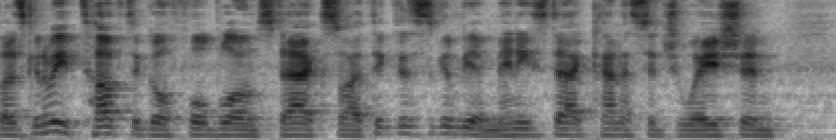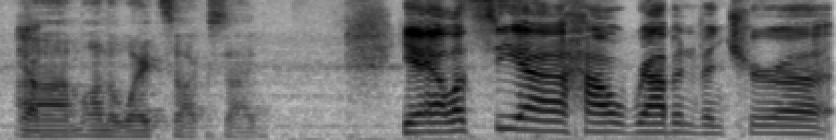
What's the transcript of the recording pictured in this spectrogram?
but it's going to be tough to go full blown stack. So I think this is going to be a mini stack kind of situation yep. um, on the White Sox side. Yeah, let's see uh, how Robin Ventura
